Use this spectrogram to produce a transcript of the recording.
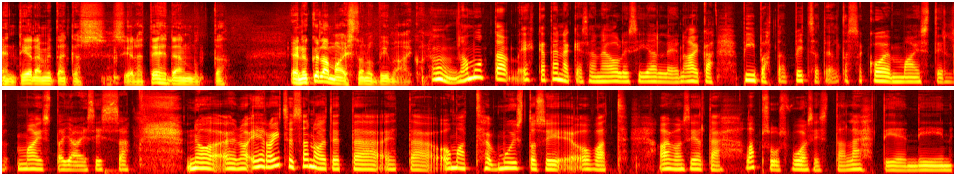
en tiedä mitä siellä tehdään, mutta – en ole kyllä maistanut viime aikoina. Mm, no mutta ehkä tänä kesänä olisi jälleen aika piipahtaa pizzateltassa koemaistajaisissa. No, no Eero, itse sanoit, että, että omat muistosi ovat aivan sieltä lapsuusvuosista lähtien, niin,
